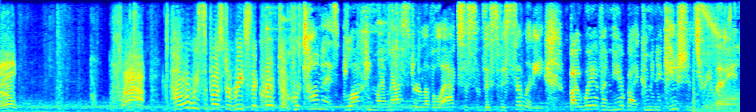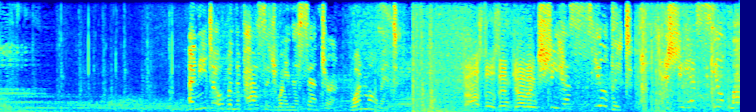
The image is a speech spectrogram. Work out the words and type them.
Well, crap. How are we supposed to reach the cryptum? Cortana is blocking my master level access of this facility by way of a nearby communications relay. I need to open the passageway in the center. One moment. Hostiles incoming. She has sealed it. She has sealed my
